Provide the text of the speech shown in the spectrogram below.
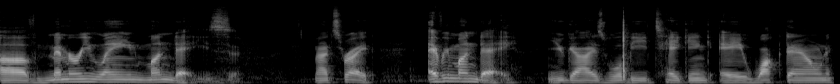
of Memory Lane Mondays. That's right. Every Monday, you guys will be taking a walk down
